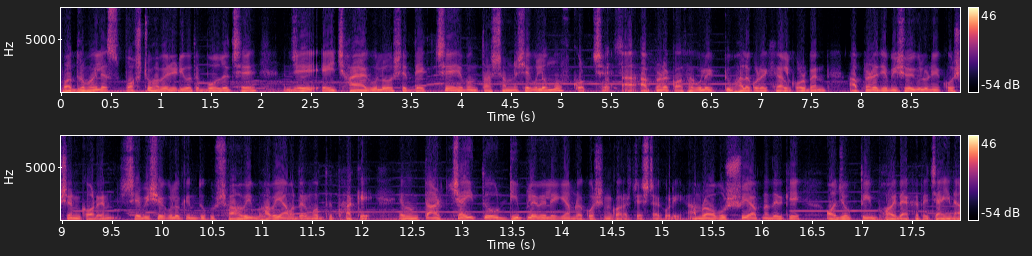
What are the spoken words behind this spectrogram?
ভদ্রমহিলা স্পষ্টভাবে রেডিওতে বলেছে যে এই ছায়াগুলো সে দেখছে এবং তার সামনে সেগুলো মুভ করছে। আপনারা কথাগুলো একটু ভালো করে খেয়াল করবেন। আপনারা যে বিষয়গুলো নিয়ে কোশ্চেন করেন সে বিষয়গুলো কিন্তু খুব স্বাভাবিকভাবেই আমাদের মধ্যে থাকে এবং তার চাইতেও ডিপ লেভেলে গিয়ে আমরা কোশ্চেন করার চেষ্টা করি। আমরা অবশ্যই আপনাদেরকে অযৌক্তিক ভয় দেখাতে চাই না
